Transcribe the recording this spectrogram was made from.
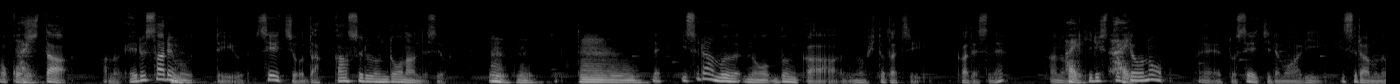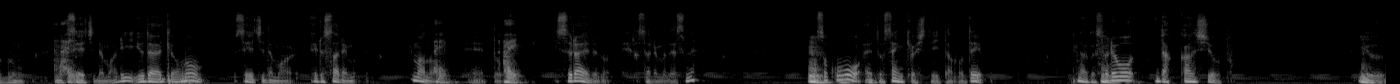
起こした、あのエルサレムっていう聖地を奪還する運動なんですよ。うんうん。うん。でイスラムの文化の人たちがですねあの、はいキリスト教の、えー、と聖地でもありイスラムの文のはい聖地でもあり、ユダヤ教の聖地でもあるエルサレム今の、はいえーとはい。イスラエルのエルサレムですね、うんそこを、えー、と占拠していたのでなのでそれを奪還しようという、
